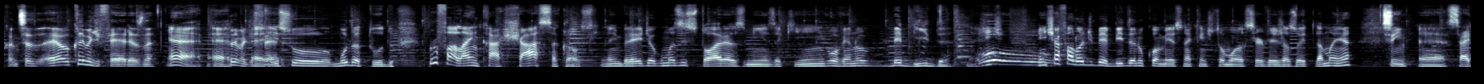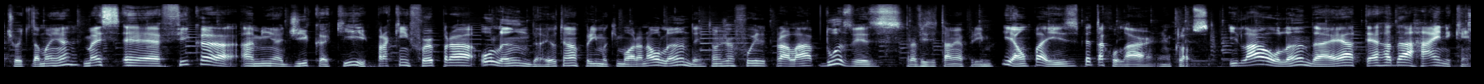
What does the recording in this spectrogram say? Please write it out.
quando você- é o clima de férias, né? É, é, Clima de é, férias. isso muda tudo. Por falar em cachaça cachaça, Klaus, lembrei de algumas histórias minhas aqui envolvendo bebida. né? A, gente, a gente já falou de bebida no começo, né? Que a gente tomou cerveja às 8 da manhã, Sim. é, 7, 8 da manhã. né? Mas é, fica a minha dica aqui pra quem for pra Holanda. Eu tenho uma prima que mora na Holanda, então eu já fui pra lá duas vezes pra visitar minha prima. E é um país espetacular, né, Klaus? E lá a Holanda é a terra da Heineken.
